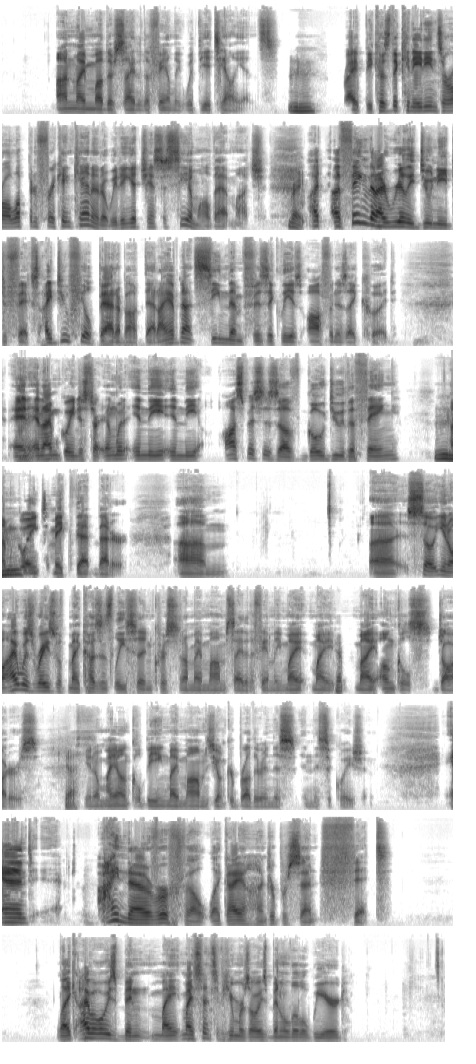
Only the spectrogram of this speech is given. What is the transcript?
on my mother's side of the family with the Italians. Mhm. Right, because the Canadians are all up in freaking Canada. We didn't get a chance to see them all that much. Right. A, a thing that I really do need to fix. I do feel bad about that. I have not seen them physically as often as I could, and Right. and I'm going to start. And in the in the auspices of go do the thing, Mhm. I'm going to make that better. Um, uh, so you know, I was raised with my cousins Lisa and Kristen on my mom's side of the family. My my Yep. my uncle's daughters. yes. You know, my uncle being my mom's younger brother in this in this equation, and I never felt like I 100% fit. Like I've always been my my sense of humor has always been a little weird,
